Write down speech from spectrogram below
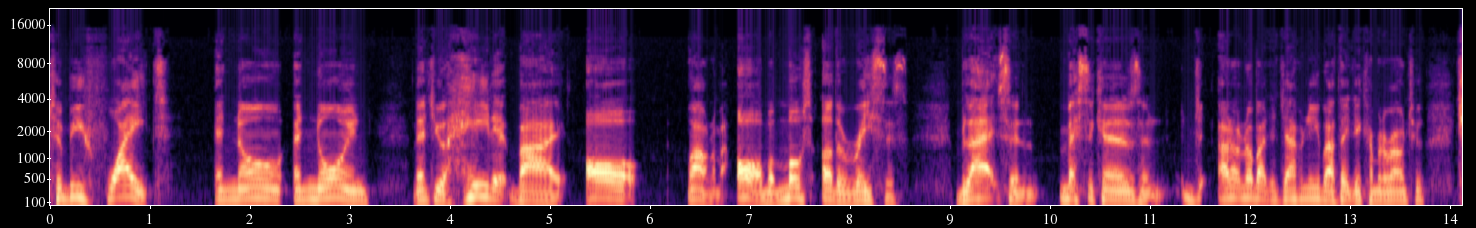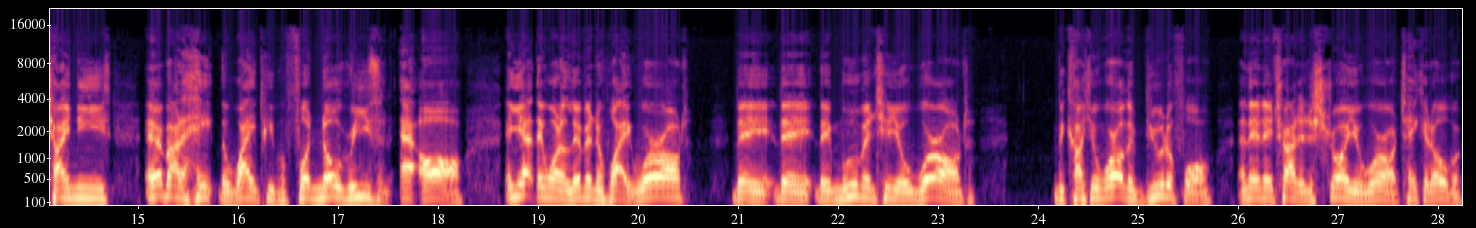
to be white and know and knowing that you're hated by all? Well, I don't know about all, but most other races, blacks and Mexicans and I don't know about the Japanese, but I think they're coming around too. Chinese, everybody hate the white people for no reason at all, and yet they want to live in the white world. They they they move into your world because your world is beautiful, and then they try to destroy your world, take it over.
